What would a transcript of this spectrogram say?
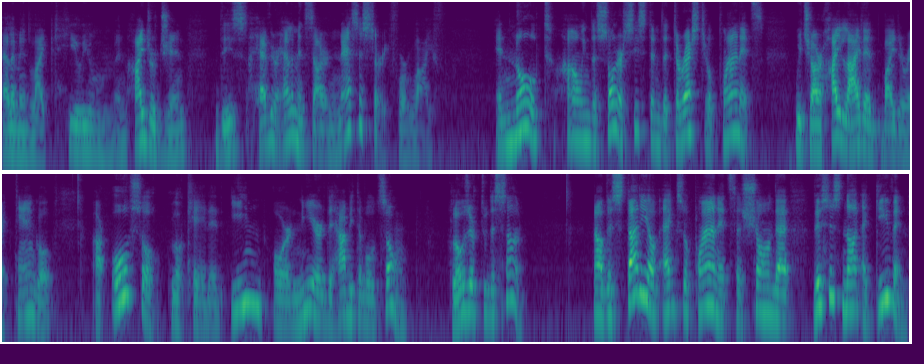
element like helium and hydrogen, these heavier elements are necessary for life. And note how in the solar system the terrestrial planets, which are highlighted by the rectangle, are also located in or near the habitable zone, closer to the sun. Now the study of exoplanets has shown that this is not a given.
